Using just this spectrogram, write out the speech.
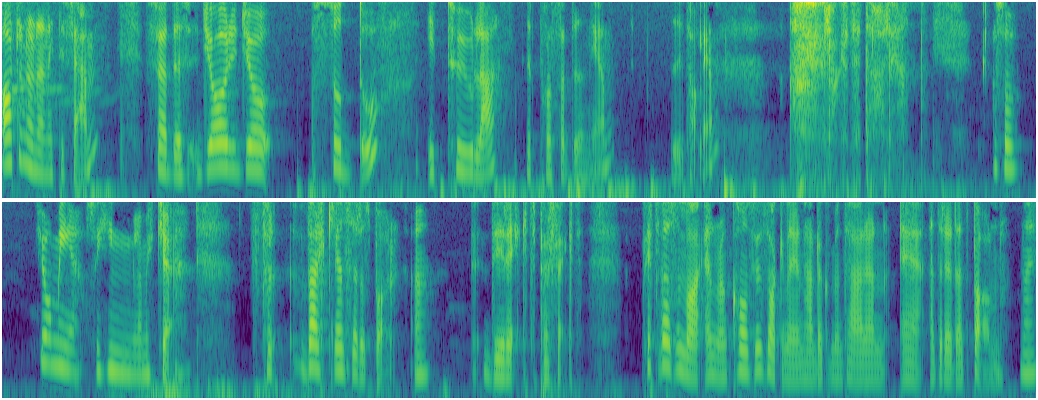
1895 föddes Giorgio Suddo i Tula på Sardinien i Italien. Jag vill åka till Italien. Alltså, jag med så himla mycket. För, verkligen sidospår. Ja. Direkt, perfekt. Vet du vad som var en av de konstiga sakerna i den här dokumentären, eh, Att rädda ett barn? Nej.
